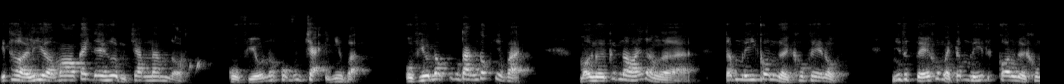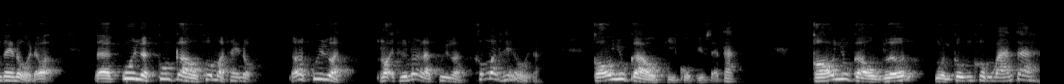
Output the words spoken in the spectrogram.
cái thời Livermore cách đây hơn 100 năm rồi cổ phiếu nó cũng chạy như vậy cổ phiếu nó cũng tăng tốc như vậy. Mọi người cứ nói rằng là tâm lý con người không thay đổi. Nhưng thực tế không phải tâm lý con người không thay đổi đâu ạ. À, quy luật cung cầu không mà thay đổi. Đó là quy luật. Mọi thứ nó là quy luật không mà thay đổi cả. Có nhu cầu thì cổ phiếu sẽ tăng. Có nhu cầu lớn nguồn cung không bán ra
